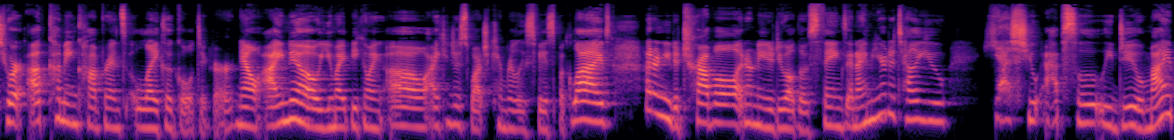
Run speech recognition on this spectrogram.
to our upcoming conference, Like a Goal Digger. Now, I know you might be going, Oh, I can just watch Kimberly's Facebook Lives. I don't need to travel. I don't need to do all those things. And I'm here to tell you, Yes, you absolutely do. My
